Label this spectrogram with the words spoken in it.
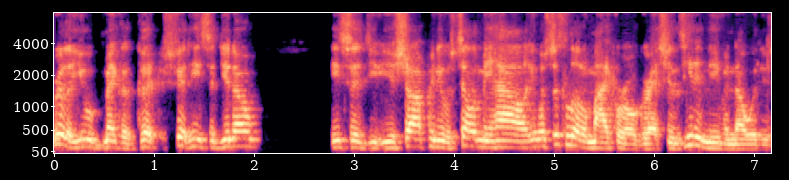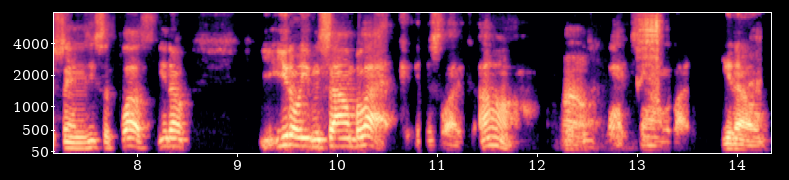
really, you would make a good fit. He said, you know, he said you're sharp, and he was telling me how it was just little microaggressions. He didn't even know what he was saying. He said, plus, you know, you don't even sound black. It's like, oh, wow, black sound like? You know.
